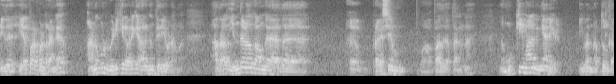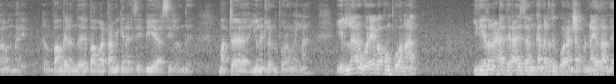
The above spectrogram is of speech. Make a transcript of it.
இது ஏற்பாடு பண்ணுறாங்க அணுகுண்டு வெடிக்கிற வரைக்கும் யாருக்கும் தெரிய விடாமல் அதாவது எந்த அளவுக்கு அவங்க அதை ரகசியம் பா- பாதுகாத்தாங்கன்னா இந்த முக்கியமான விஞ்ஞானிகள் ஈவன் அப்துல் கலாம் அந்த மாதிரி பாம்பேலேருந்து பாபா அட்டாமிக் எனர்ஜி பிஏஆர்சியிலேருந்து மற்ற யூனிட்லேருந்து போகிறவங்க எல்லாம் எல்லோரும் ஒரே பக்கம் போனால் இது ஏதோ நடக்கு ராஜஸ்தானுக்கு அந்த இடத்துக்கு போகிறாங்க அப்படின்னா ஏதோ அங்கே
